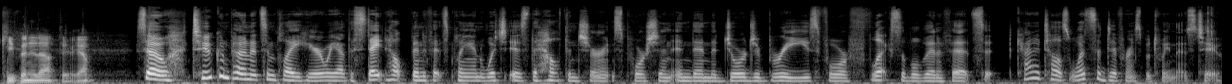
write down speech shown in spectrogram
Keeping it out there. Yep. So, two components in play here. We have the state health benefits plan, which is the health insurance portion, and then the Georgia Breeze for flexible benefits. It kind of tells what's the difference between those two.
